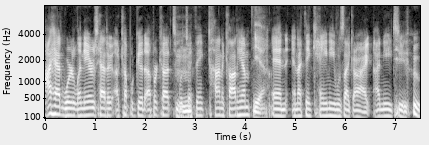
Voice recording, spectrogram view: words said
I had where Linares had a, a couple good uppercuts, which I think kind of caught him. Mm-hmm. Yeah. And and I think Haney was like, all right, I need to, I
